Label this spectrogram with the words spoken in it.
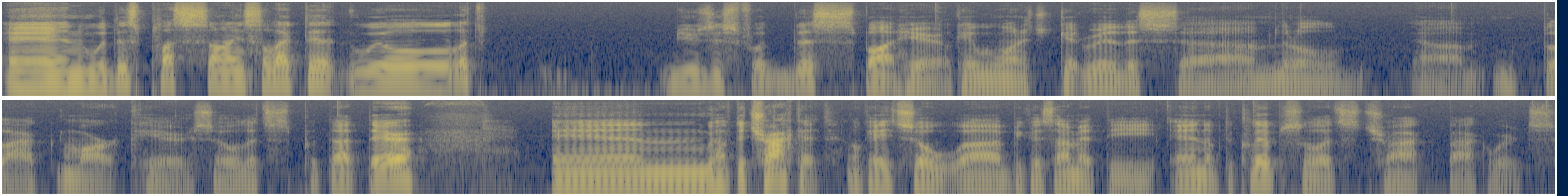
And with this plus sign selected we'll let's use this for this spot here okay? We want to get rid of this um, little um, black mark here. So let's put that there. And we have to track it okay? So uh, because I'm at the end of the clip so let's track backwards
